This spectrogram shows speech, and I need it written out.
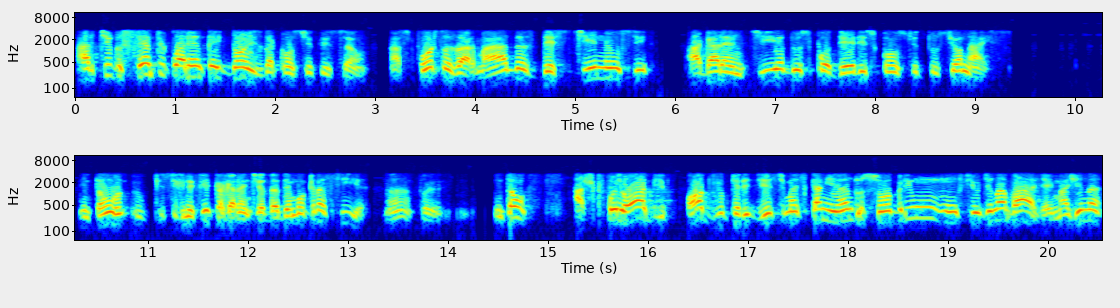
Artigo 142 da Constituição. As Forças Armadas destinam-se à garantia dos poderes constitucionais. Então, o que significa a garantia da democracia. Né? Foi... Então, acho que foi óbvio, óbvio que ele disse, mas caminhando sobre um, um fio de navalha. Imagina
